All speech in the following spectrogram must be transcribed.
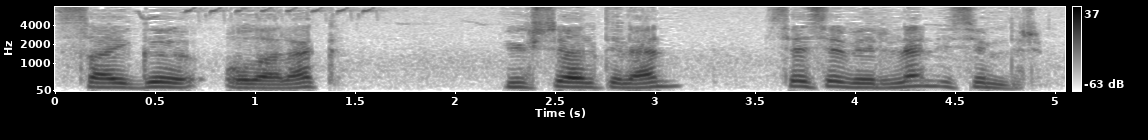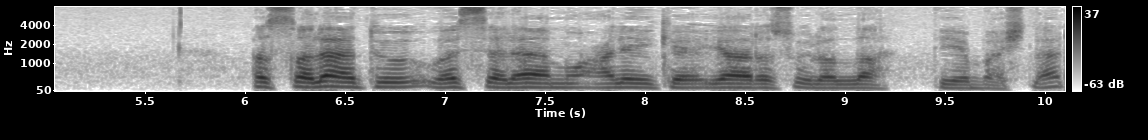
saygı olarak yükseltilen, sese verilen isimdir. Es-salatu ve selamu aleyke ya Resulallah diye başlar.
